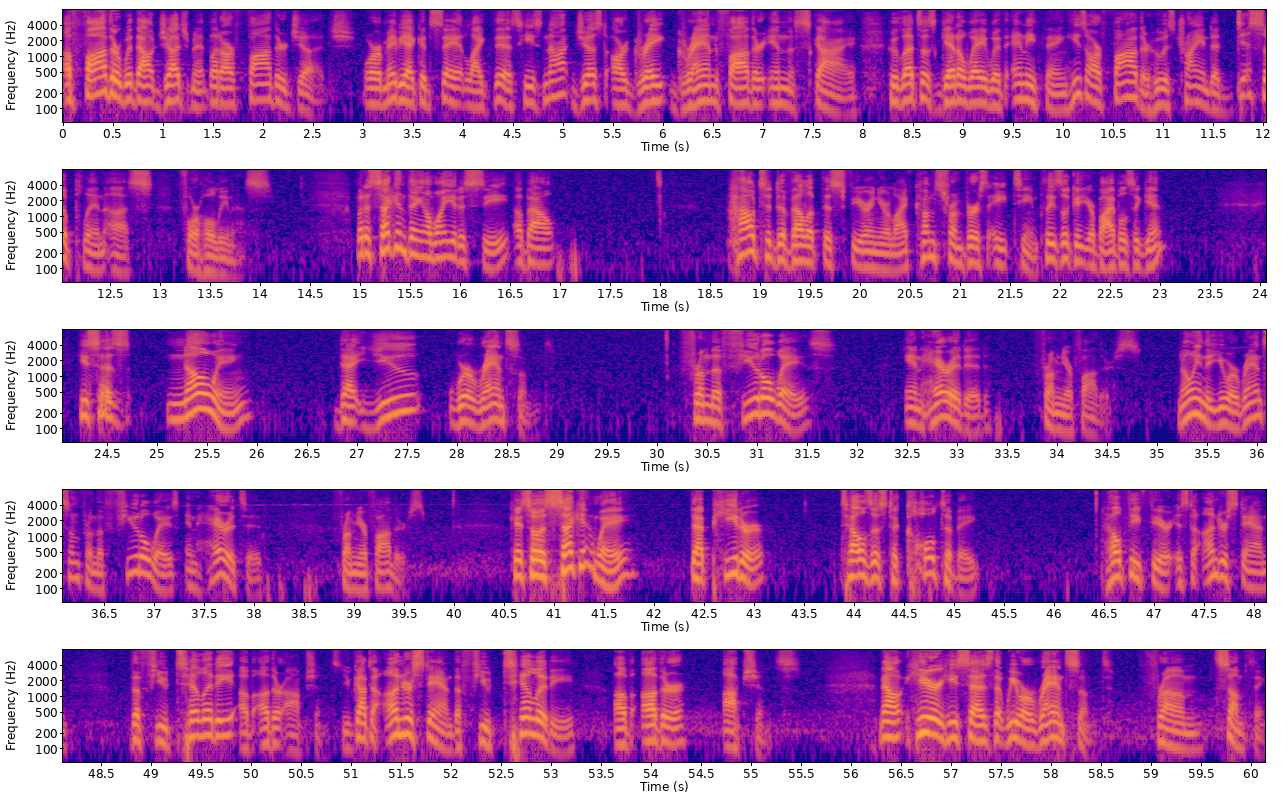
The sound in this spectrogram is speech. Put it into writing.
a father without judgment, but our father judge. Or maybe I could say it like this He's not just our great grandfather in the sky who lets us get away with anything. He's our father who is trying to discipline us for holiness. But a second thing I want you to see about how to develop this fear in your life comes from verse 18. Please look at your Bibles again. He says, knowing that you were ransomed from the futile ways inherited from your fathers. Knowing that you were ransomed from the futile ways inherited from your fathers. Okay, so a second way that Peter tells us to cultivate healthy fear is to understand the futility of other options. You've got to understand the futility of other options. Now, here he says that we were ransomed from something.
